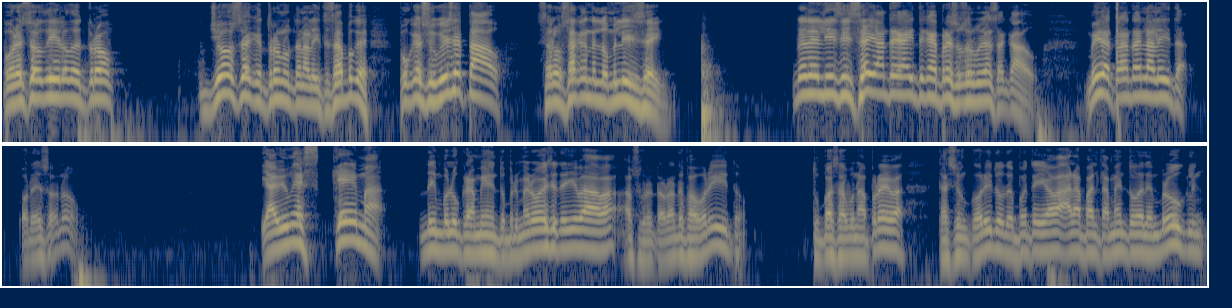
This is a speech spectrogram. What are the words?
Por eso dije lo de Trump. Yo sé que Trump no está en la lista. ¿Sabes por qué? Porque si hubiese estado, se lo sacan del 2016. Desde el 16, antes de ahí tenga preso, se lo hubieran sacado. Mira, trata en la lista. Por eso no. Y había un esquema de involucramiento. Primero ese te llevaba a su restaurante favorito. Tú pasabas una prueba, te hacía un corito, después te llevaba al apartamento de él en Brooklyn.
